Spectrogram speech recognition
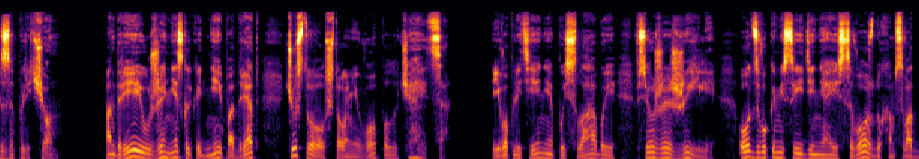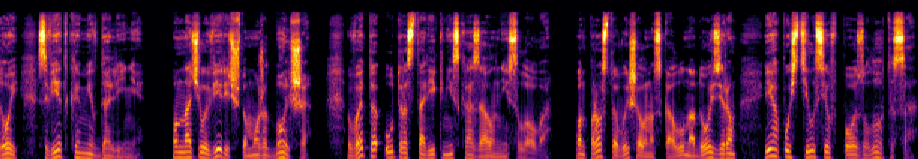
за плечом. Андрей уже несколько дней подряд чувствовал, что у него получается. Его плетения, пусть слабые, все же жили, отзвуками соединяясь с воздухом, с водой, с ветками в долине. Он начал верить, что может больше. В это утро старик не сказал ни слова. Он просто вышел на скалу над озером и опустился в позу лотоса,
